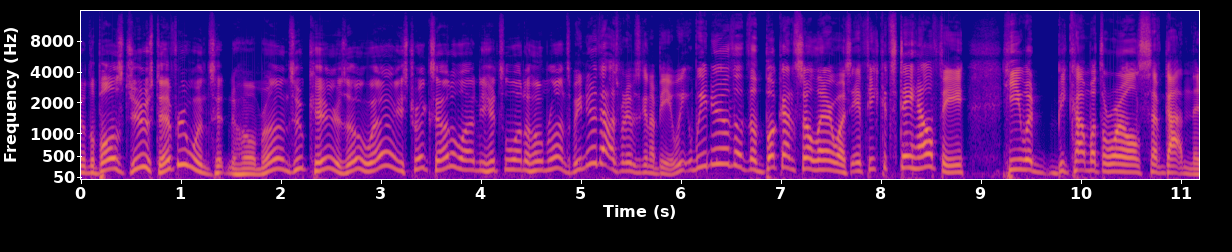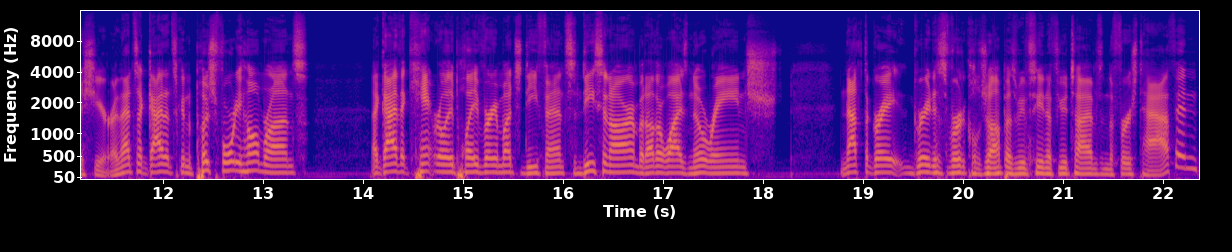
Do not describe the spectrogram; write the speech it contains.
know, the ball's juiced. Everyone's hitting home runs. Who cares? Oh, wow, he strikes out a lot and he hits a lot of home runs. We knew that was what he was going to be. We, we knew that the book on Soler was if he could stay healthy, he would become what the Royals have gotten this year. And that's a guy that's going to push 40 home runs, a guy that can't really play very much defense, decent arm, but otherwise no range, not the great greatest vertical jump as we've seen a few times in the first half. And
